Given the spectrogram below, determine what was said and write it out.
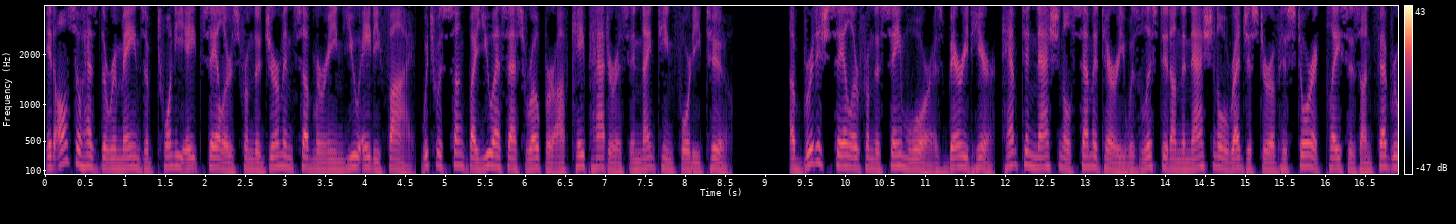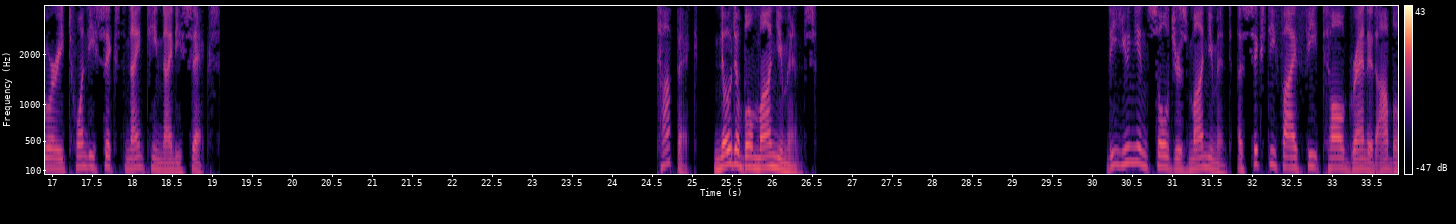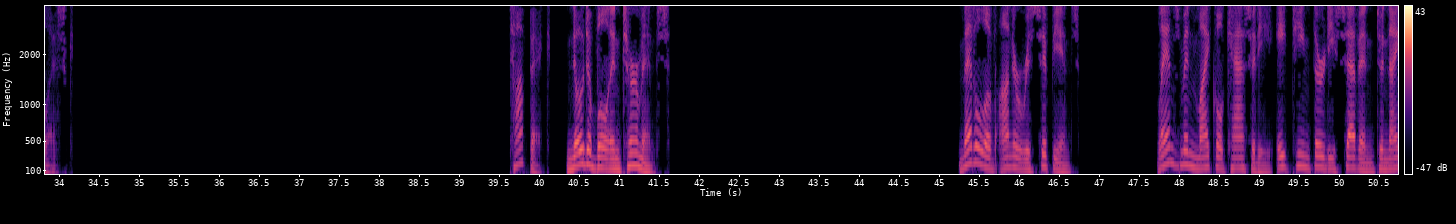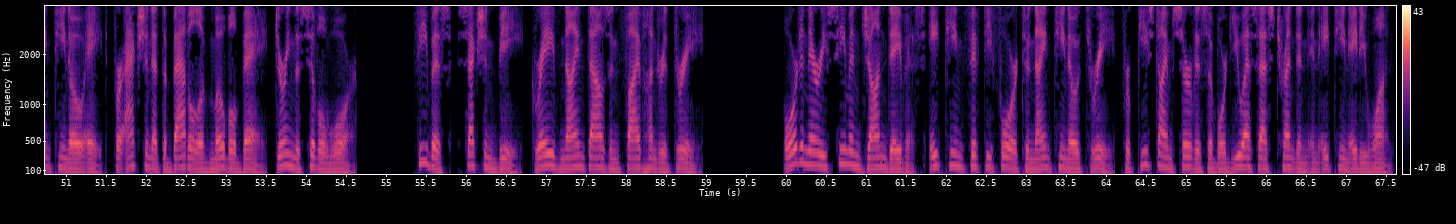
It also has the remains of 28 sailors from the German submarine U-85, which was sunk by USS Roper off Cape Hatteras in 1942. A British sailor from the same war is buried here. Hampton National Cemetery was listed on the National Register of Historic Places on February 26, 1996. Notable monuments The Union Soldiers Monument, a 65 feet tall granite obelisk. Notable interments Medal of Honor recipients Landsman Michael Cassidy 1837 to 1908, for action at the Battle of Mobile Bay during the Civil War. Phoebus, Section B, Grave 9503. Ordinary Seaman John Davis (1854–1903) for peacetime service aboard USS Trenton in 1881.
